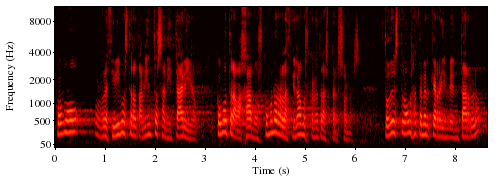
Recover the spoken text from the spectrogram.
cómo recibimos tratamiento sanitario, cómo trabajamos, cómo nos relacionamos con otras personas. Todo esto vamos a tener que reinventarlo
